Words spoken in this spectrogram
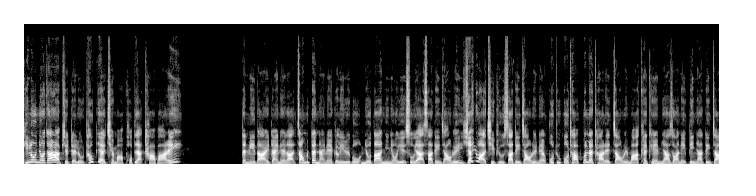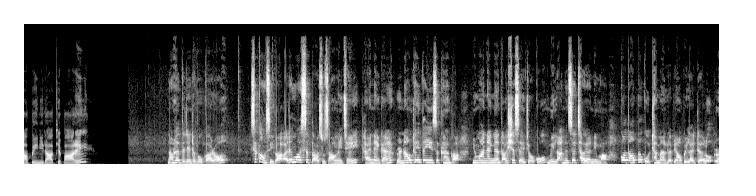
ဒီလိုညွှန်ကြားတာဖြစ်တယ်လို့ထုတ်ပြန်ချက်မှာဖော်ပြထားပါတယ်။ တနေသားတိုင်းတွေကကြောင်းမတက်နိုင်တဲ့ကလေးတွေကိုအမျိုးသားညီညွတ်ရေးအစိုးရစာတင်ကျောင်းတွေရက်ရွာအခြေပြုစာတင်ကျောင်းတွေနဲ့ကိုထူကိုထဖွင့်လှစ်ထားတဲ့ကျောင်းတွေမှာအခက်အခဲများစွာနဲ့ပညာသင်ကြားပေးနေတာဖြစ်ပါတယ်။နောက်ထပ်သတင်းတစ်ပုဒ်ကတော့စစ်ကောင်စီကအဓမ္မစစ်သားစုဆောင်နေချိန်ထိုင်းနိုင်ငံရနောင်းထိန်တရေးစခန်းကမြန်မာနိုင်ငံသား80ကျော်ကိုမေလ26ရက်နေ့မှာကော့တောင်းဘက်ကိုထပ်မံလွှဲပြောင်းပေးလိုက်တယ်လို့ရ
